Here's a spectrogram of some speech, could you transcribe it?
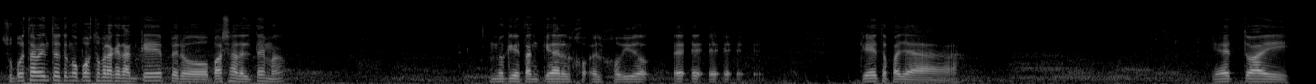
Supuestamente tengo puesto para que tanquee, pero pasa del tema. No quiere tanquear el, jodido... Eh, eh, eh, eh, eh. Quieto para allá. Quieto ahí.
